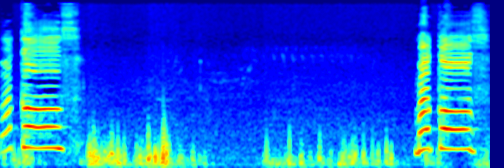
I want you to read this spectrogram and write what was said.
Muckles! Muckles!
